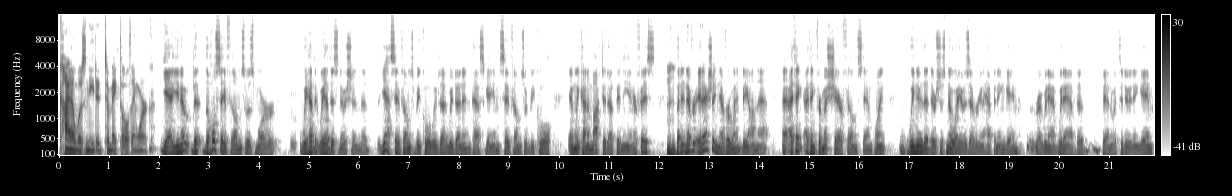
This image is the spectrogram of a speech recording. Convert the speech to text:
kind of was needed to make the whole thing work. Yeah, you know, the the whole save films was more. We had we had this notion that yeah, save films would be cool. We've done we've done it in past games. Save films would be cool, and we kind of mocked it up in the interface. Mm-hmm. But it never it actually never went beyond that. I think I think from a share film standpoint, we knew that there's just no way it was ever going to happen in game. Right? We didn't we didn't have the bandwidth to do it in game.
